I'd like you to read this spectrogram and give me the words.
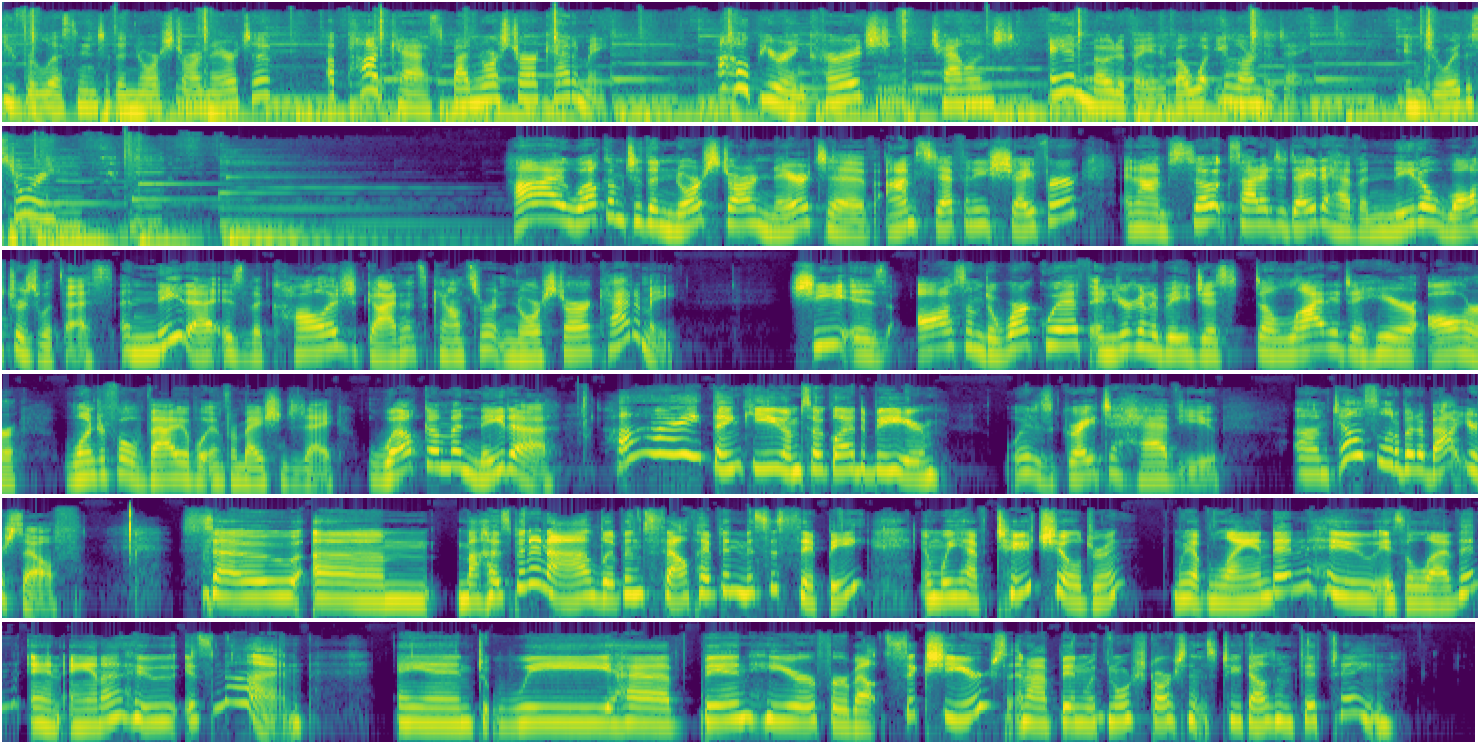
Thank you for listening to the North Star Narrative, a podcast by North Star Academy. I hope you're encouraged, challenged, and motivated by what you learned today. Enjoy the story. Hi, welcome to the North Star Narrative. I'm Stephanie Schaefer, and I'm so excited today to have Anita Walters with us. Anita is the college guidance counselor at North Star Academy. She is awesome to work with, and you're going to be just delighted to hear all her wonderful, valuable information today. Welcome, Anita. Hi, thank you. I'm so glad to be here. Well, it is great to have you. Um, tell us a little bit about yourself. So, um, my husband and I live in Southaven, Mississippi, and we have two children. We have Landon, who is 11, and Anna, who is 9. And we have been here for about six years, and I've been with North Star since 2015.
